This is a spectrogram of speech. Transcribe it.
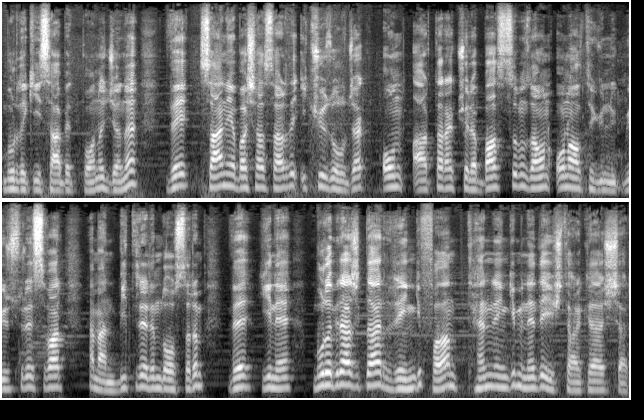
Buradaki isabet puanı canı. Ve saniye baş hasarda 200 olacak. 10 artarak şöyle bastığımız zaman 16 günlük bir süresi var. Hemen bitirelim dostlarım. Ve yine burada birazcık daha rengi falan ten rengi mi ne değişti arkadaşlar?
